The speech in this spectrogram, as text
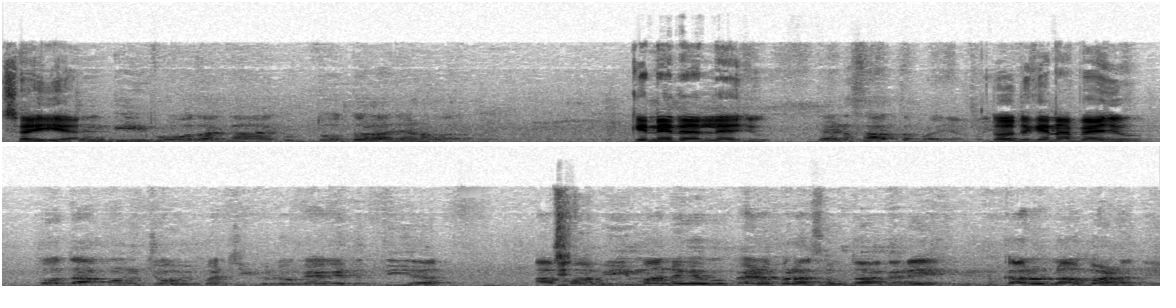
ਸਹੀ ਹੈ। ਚੰਗੀ ਬਹੁਤ ਆ ਗਾਂ ਕੋਈ ਦੁੱਧ ਵਾਲਾ ਜਾਨਵਰ ਆ। ਕਿੰਨੇ ਦਿਨ ਲੈ ਜੂ? ਦਿਨ 7 ਪੈ ਜਾ। ਬਈ ਦੁੱਧ ਕਿੰਨਾ ਪੈ ਜੂ? ਦੁੱਧ ਆਪਾਂ ਨੂੰ 24 25 ਕਿਲੋ ਕਹਿ ਕੇ ਦਿੱਤੀ ਆ। ਆਪਾਂ 20 ਮੰਨ ਕੇ ਕੋਈ ਭੈਣ ਭਰਾ ਸੌਦਾ ਕਰੇ ਕਾਹਨੂੰ ਲਾਂਭਾ ਨਾ ਦੇ।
